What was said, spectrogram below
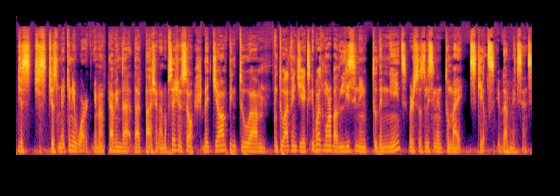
just, just, just making it work, you know, having that, that passion and obsession. So the jump into, um, into Advent GX, it was more about listening to the needs versus listening to my skills, if that mm-hmm. makes sense.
